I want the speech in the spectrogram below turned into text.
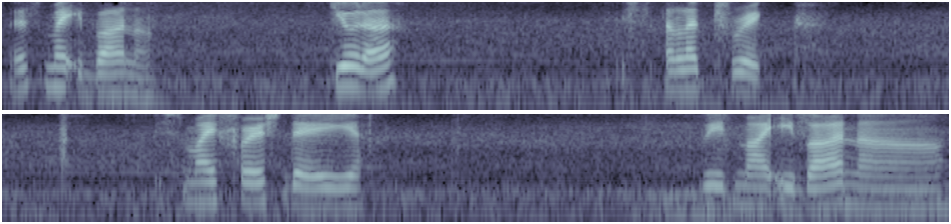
That's my Ivana. Cute, huh? It's electric. It's my first day with my Ivana.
